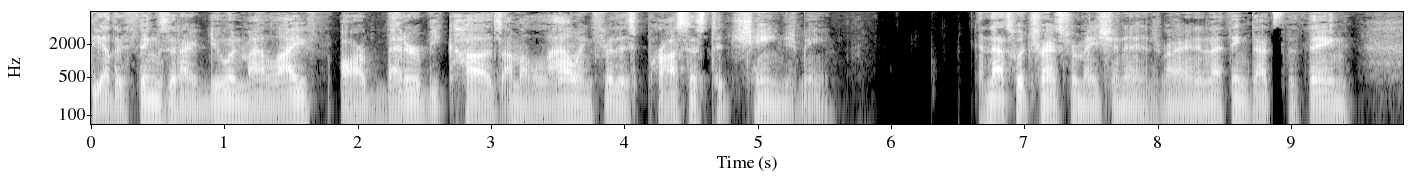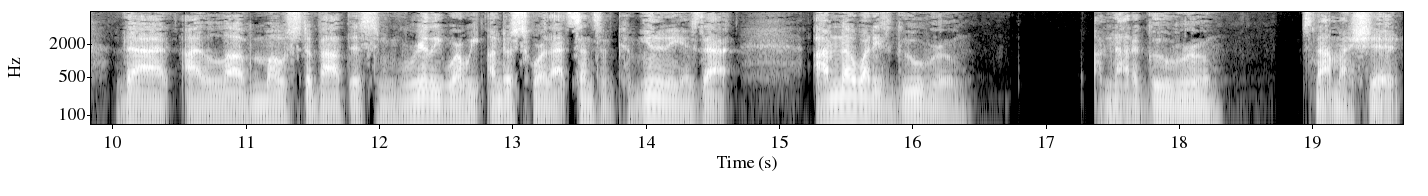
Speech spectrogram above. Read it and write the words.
The other things that I do in my life are better because I'm allowing for this process to change me. And that's what transformation is, right? And I think that's the thing that I love most about this and really where we underscore that sense of community is that I'm nobody's guru. I'm not a guru. It's not my shit.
